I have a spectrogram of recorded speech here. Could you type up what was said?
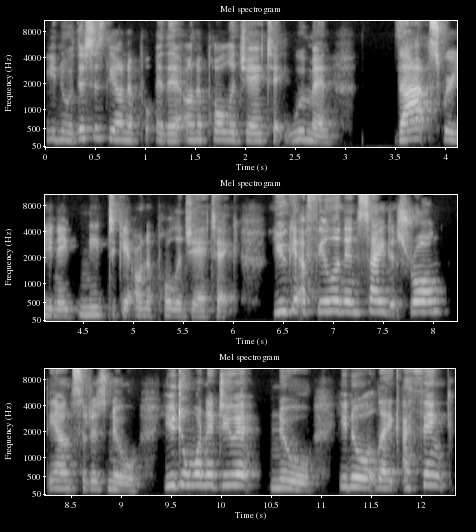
you know this is the unap- the unapologetic woman that's where you need, need to get unapologetic. You get a feeling inside it's wrong, the answer is no. You don't want to do it? No. You know, like I think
